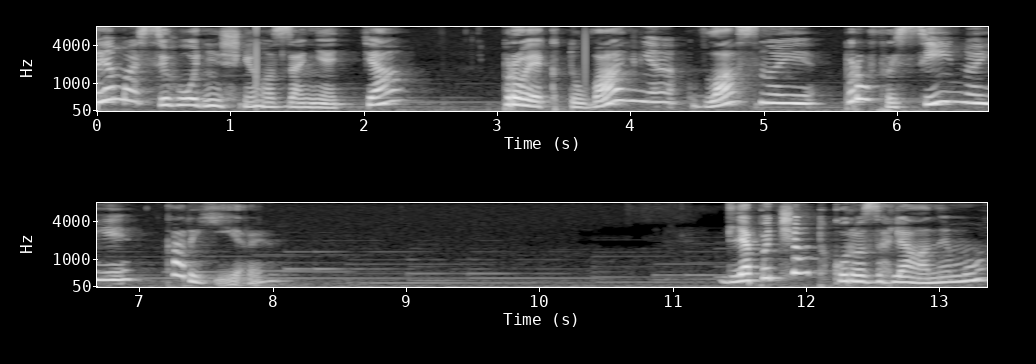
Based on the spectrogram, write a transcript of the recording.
Тема сьогоднішнього заняття проєктування власної професійної кар'єри. Для початку розглянемо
